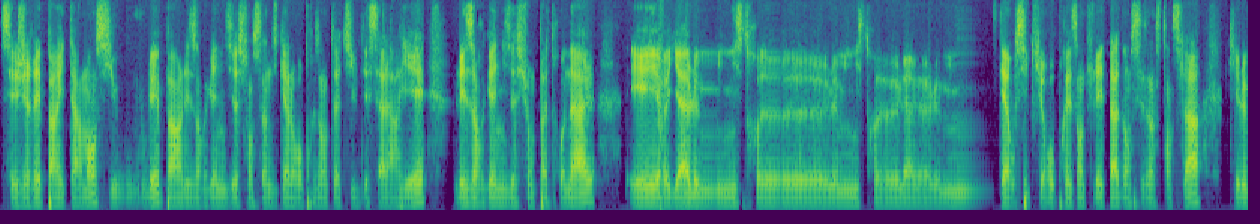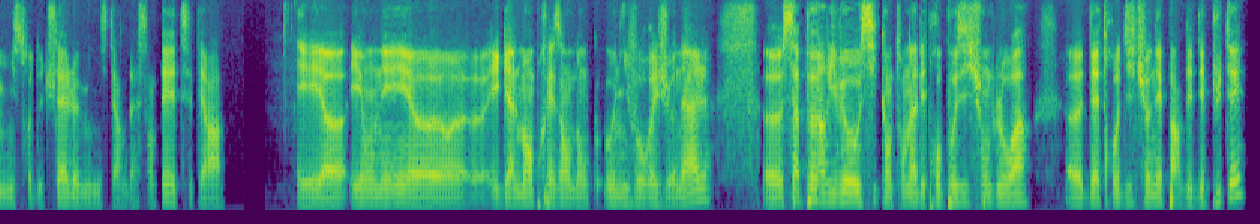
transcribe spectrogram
c'est géré paritairement, si vous voulez, par les organisations syndicales représentatives des salariés, les organisations patronales, et euh, il y a le ministre, le ministre, le ministère aussi qui représente l'État dans ces instances-là, qui est le ministre de tutelle, le ministère de la Santé, etc. Euh, et, on est euh, également présent donc au niveau régional. Euh, ça peut arriver aussi quand on a des propositions de loi d'être auditionné par des députés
